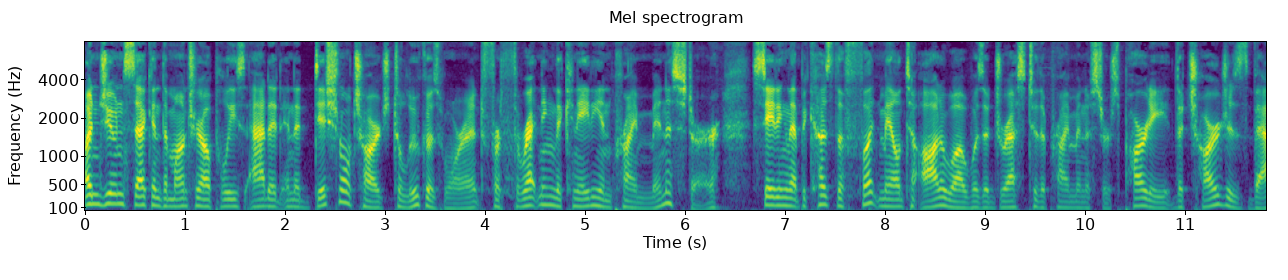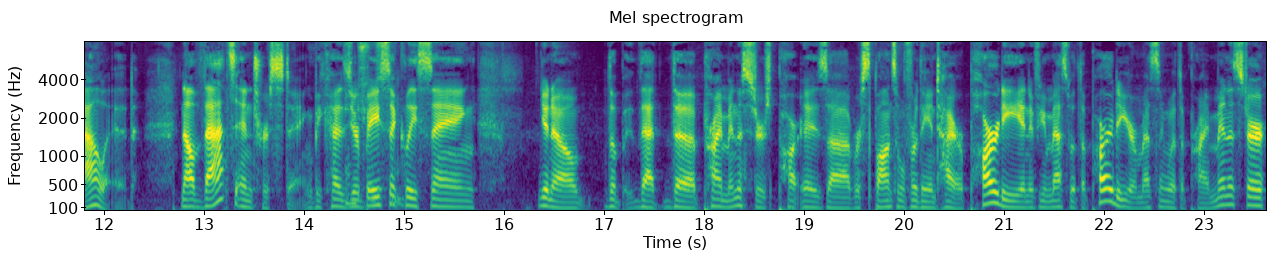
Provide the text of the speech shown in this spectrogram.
On June 2nd, the Montreal police added an additional charge to Luka's warrant for threatening the Canadian Prime Minister, stating that because the foot mailed to Ottawa was addressed to the Prime Minister's party, the charge is valid. Now that's interesting because you're basically saying, you know, the, that the prime minister's part is uh, responsible for the entire party, and if you mess with the party, you're messing with the prime minister.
